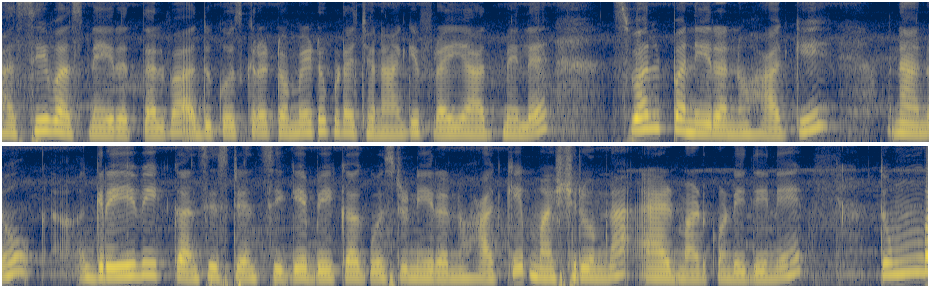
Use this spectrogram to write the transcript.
ಹಸಿ ವಾಸನೆ ಇರುತ್ತಲ್ವ? ಅದಕ್ಕೋಸ್ಕರ ಟೊಮೆಟೊ ಕೂಡ ಚೆನ್ನಾಗಿ ಫ್ರೈ ಆದಮೇಲೆ ಸ್ವಲ್ಪ ನೀರನ್ನು ಹಾಕಿ ನಾನು ಗ್ರೇವಿ ಕನ್ಸಿಸ್ಟೆನ್ಸಿಗೆ ಬೇಕಾಗುವಷ್ಟು ನೀರನ್ನು ಹಾಕಿ ಮಶ್ರೂಮ್ನ ಆ್ಯಡ್ ಮಾಡ್ಕೊಂಡಿದ್ದೀನಿ. ತುಂಬ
